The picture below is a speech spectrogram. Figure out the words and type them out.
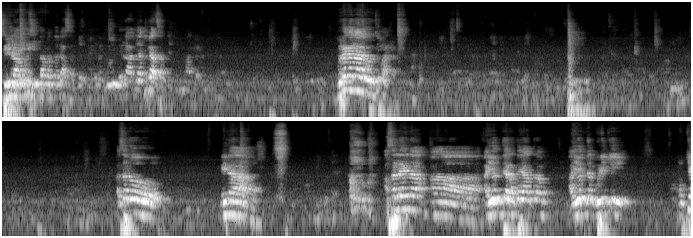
శ్రీరాముడు సీతారామ ఆ సబ్జెక్ట్ వేరు గుడి వేరు అది అది ఆ సబ్జెక్ట్ మాట్లాడు గుణగణాల గురించి మాట్లాడు అసలు నిన్న అసలైన అయోధ్య రథయాత్ర అయోధ్య గుడికి ముఖ్య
